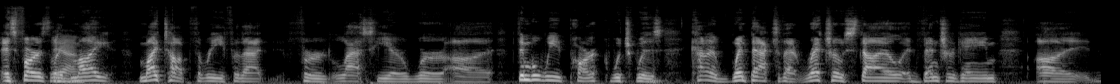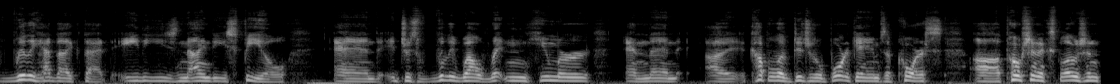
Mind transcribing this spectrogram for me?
As far as like yeah. my my top three for that for last year were uh, Thimbleweed Park, which was kind of went back to that retro style adventure game. Uh, really had like that 80s, 90s feel, and it just really well written humor. And then uh, a couple of digital board games, of course. Uh, Potion Explosion,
